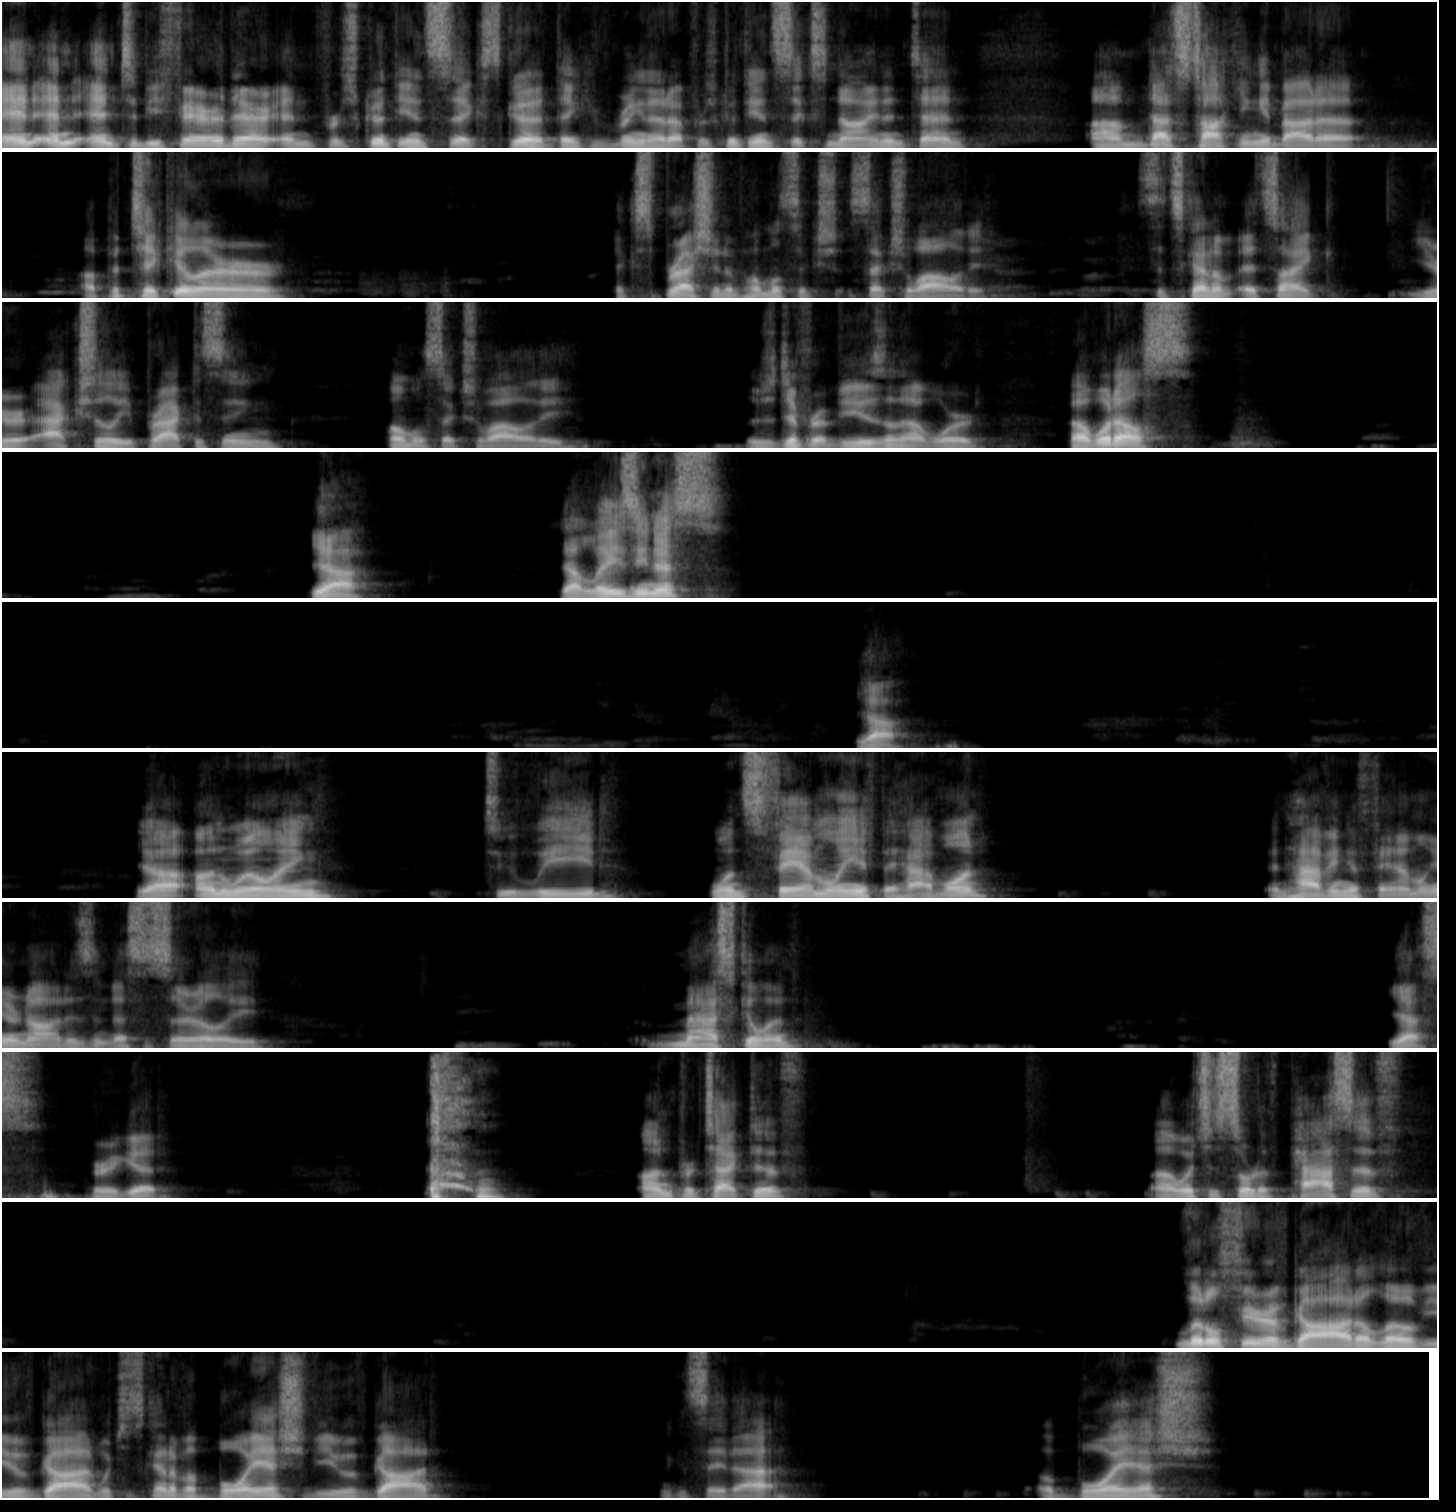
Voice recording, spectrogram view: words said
And, and, and to be fair, there in 1 Corinthians 6, good. Thank you for bringing that up. 1 Corinthians 6, 9, and 10. Um, that's talking about a, a particular expression of homosexuality. So it's kind of, it's like you're actually practicing homosexuality. There's different views on that word. Uh, what else? Yeah. Yeah, laziness. Yeah. Yeah, unwilling to lead one's family if they have one. And having a family or not isn't necessarily masculine. Yes, very good. Unprotective, uh, which is sort of passive. Little fear of God, a low view of God, which is kind of a boyish view of God. We can say that. A boyish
